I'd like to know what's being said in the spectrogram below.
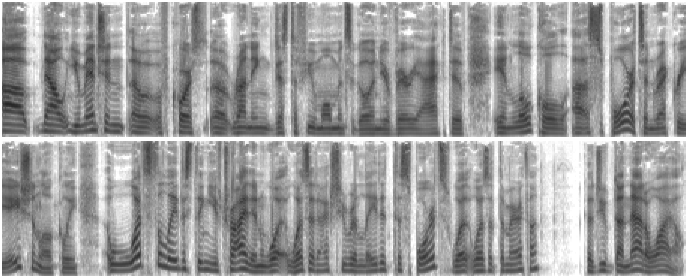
Uh, now you mentioned, uh, of course, uh, running just a few moments ago, and you're very active in local uh, sports and recreation locally. What's the latest thing you've tried, and what was it actually related to sports? What was it the marathon? Because you've done that a while.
